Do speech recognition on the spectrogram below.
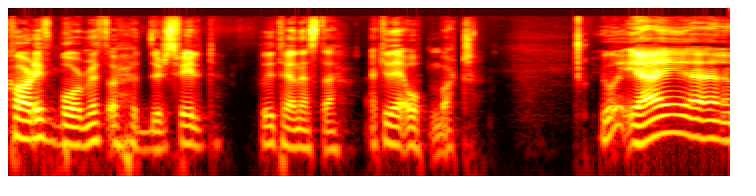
Cardiff, Bournemouth og Huddersfield på de tre neste. Er ikke det åpenbart? Jo, jeg, eh,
